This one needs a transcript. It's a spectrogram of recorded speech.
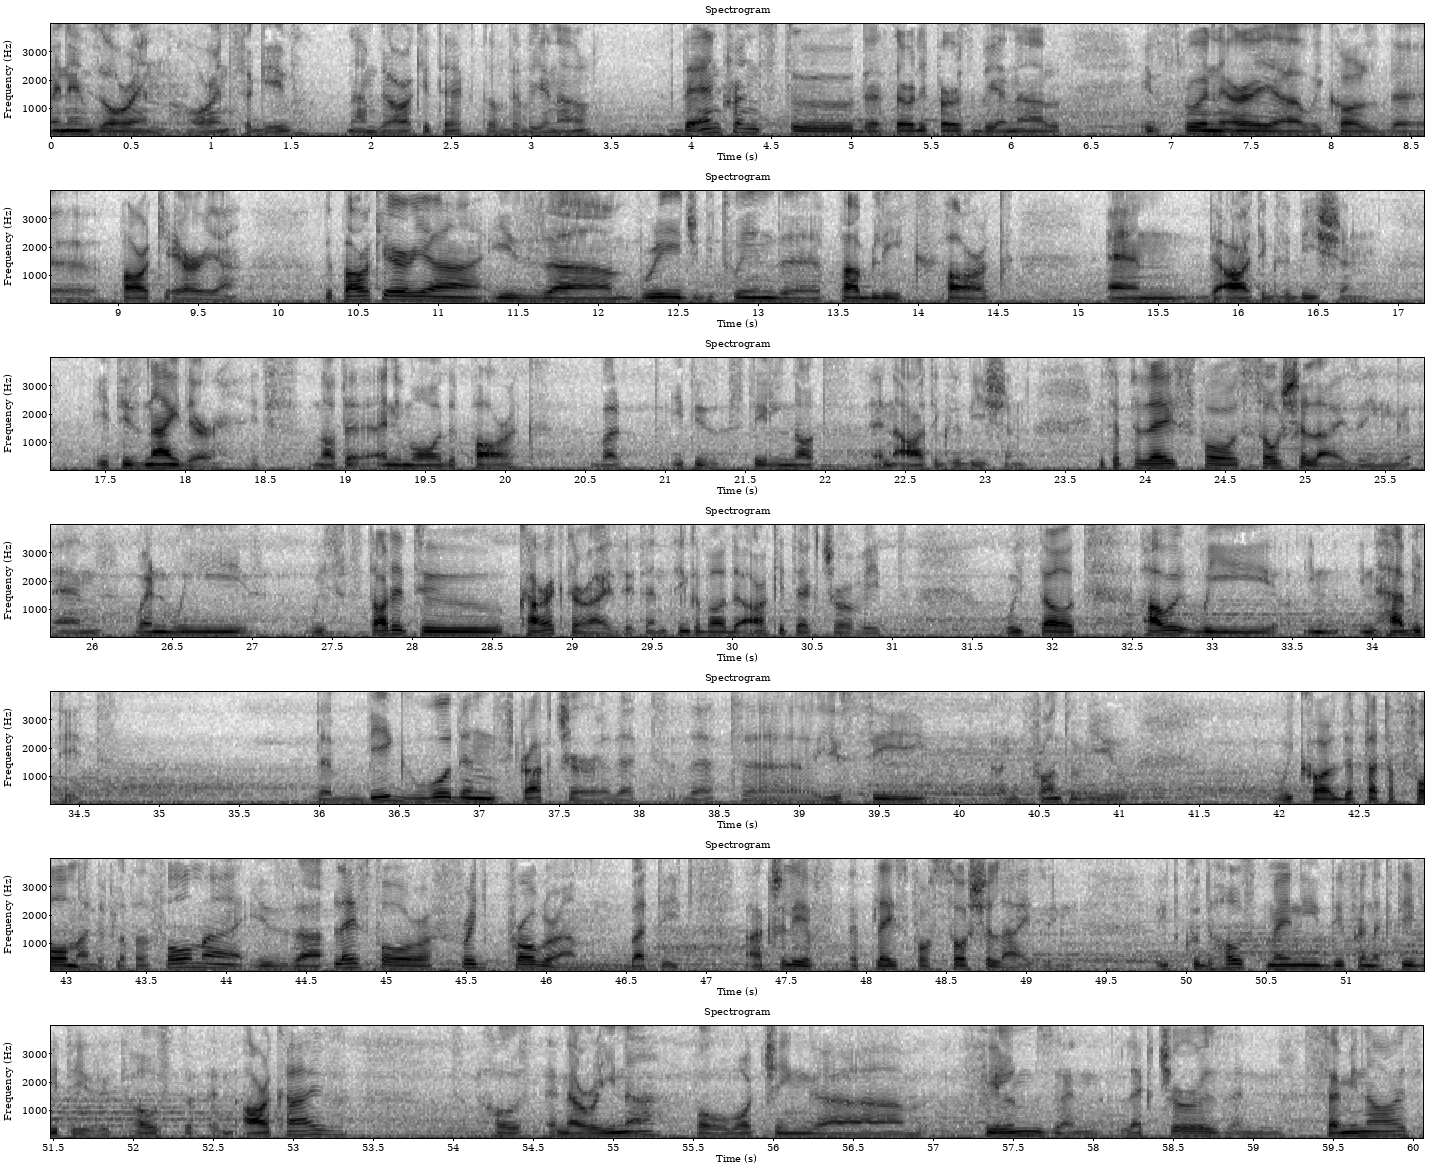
My name is Oren, Oren Sagiv. I'm the architect of the Biennale. The entrance to the 31st Biennale is through an area we call the park area. The park area is a bridge between the public park and the art exhibition. It is neither. It's not anymore the park, but it is still not an art exhibition. It's a place for socializing, and when we we started to characterize it and think about the architecture of it, we thought how we in, inhabit it. The big wooden structure that that uh, you see in front of you, we call the plataforma. The plataforma is a place for a free program, but it's actually a, a place for socializing. It could host many different activities. It hosts an archive, it hosts an arena for watching uh, films and lectures and seminars.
